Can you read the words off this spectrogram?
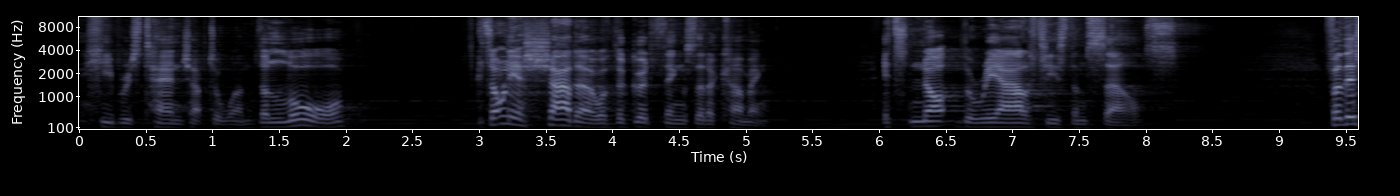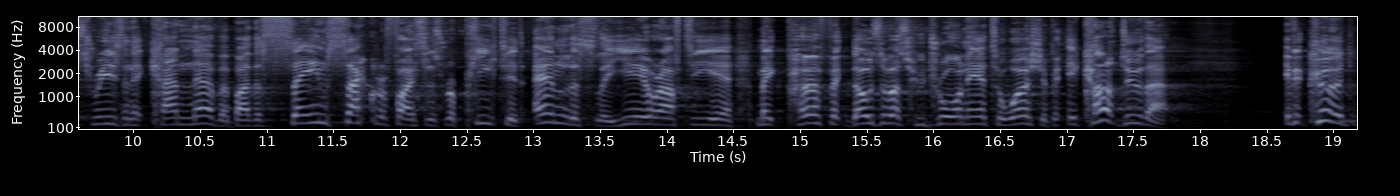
in Hebrews 10, chapter 1. The law, it's only a shadow of the good things that are coming, it's not the realities themselves. For this reason, it can never, by the same sacrifices repeated endlessly year after year, make perfect those of us who draw near to worship. It can't do that. If it could,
